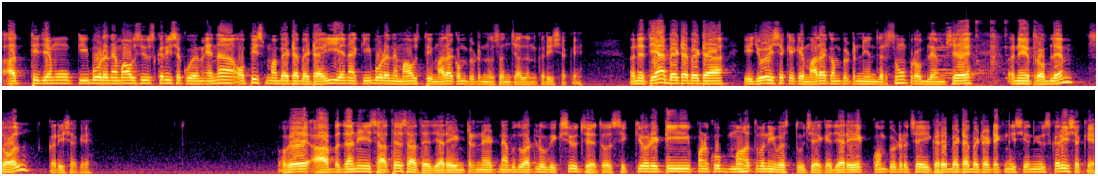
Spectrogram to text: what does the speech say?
આજથી જેમ હું કીબોર્ડ અને માઉસ યુઝ કરી શકું એમ, એના ઓફિસમાં બેઠા બેઠા એ એના કીબોર્ડ અને માઉસથી મારા કમ્પ્યુટરનું સંચાલન કરી શકે. અને ત્યાં બેઠા બેઠા એ જોઈ શકે કે મારા કમ્પ્યુટરની અંદર શું પ્રોબ્લેમ છે અને એ પ્રોબ્લેમ સોલ્વ કરી શકે. હવે આ બધાની સાથે સાથે જ્યારે ઇન્ટરનેટ ને બધું આટલું વિકસ્યું છે, તો સિક્યોરિટી પણ ખૂબ મહત્વની વસ્તુ છે કે જ્યારે એક કોમ્પ્યુટર છે, એ ઘરે બેઠા બેઠા ટેકનિશિયન યુઝ કરી શકે,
